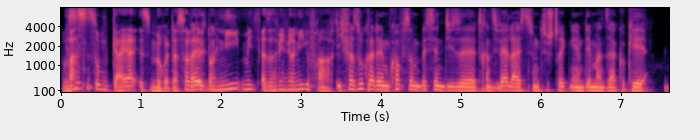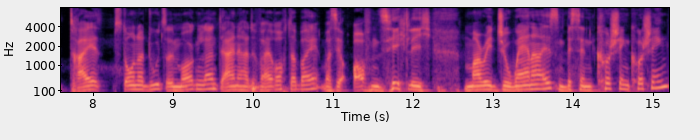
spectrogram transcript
Was es- zum Geier ist Myrrhe? Das habe ich noch nie, mich- also das habe ich mich noch nie gefragt. Ich versuche gerade im Kopf so ein bisschen diese Transferleistung zu stricken, indem man sagt, okay, drei Stoner-Dudes im Morgenland, der eine hatte Weihrauch dabei, was ja offensichtlich Murray Joanna ist, ein bisschen Cushing-Cushing.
